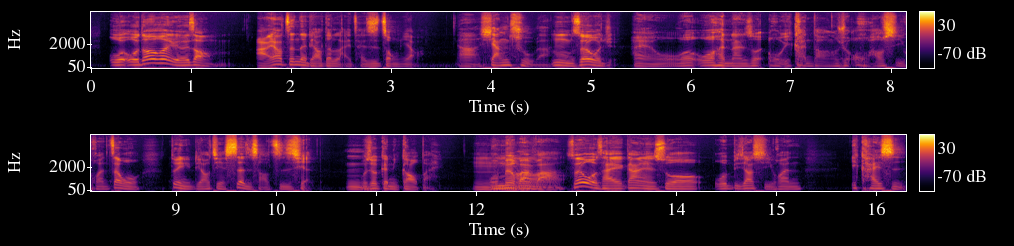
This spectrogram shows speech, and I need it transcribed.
我我都会有一种啊，要真的聊得来才是重要啊，相处啦。嗯，所以我觉，哎，我我很难说，我一看到我就哦，好喜欢，在我对你了解甚少之前，我就跟你告白。嗯，我没有办法，所以我才刚才说我比较喜欢。一开始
